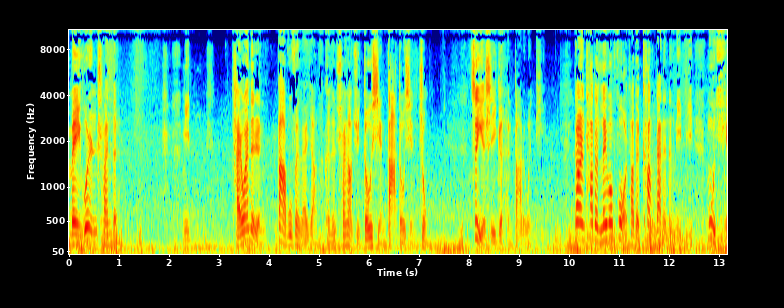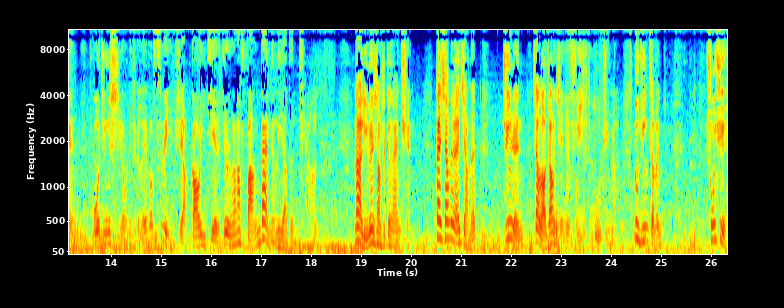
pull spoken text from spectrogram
美国人穿的。你台湾的人大部分来讲，可能穿上去都嫌大，都嫌重，这也是一个很大的问题。当然，它的 Level Four，它的抗弹的能力比目前国军使用的这个 Level Three 是要高一阶的，就是说它防弹能力要更强。那理论上是更安全，但相对来讲呢，军人像老张以前就是服役就是陆军嘛，陆军怎么出去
